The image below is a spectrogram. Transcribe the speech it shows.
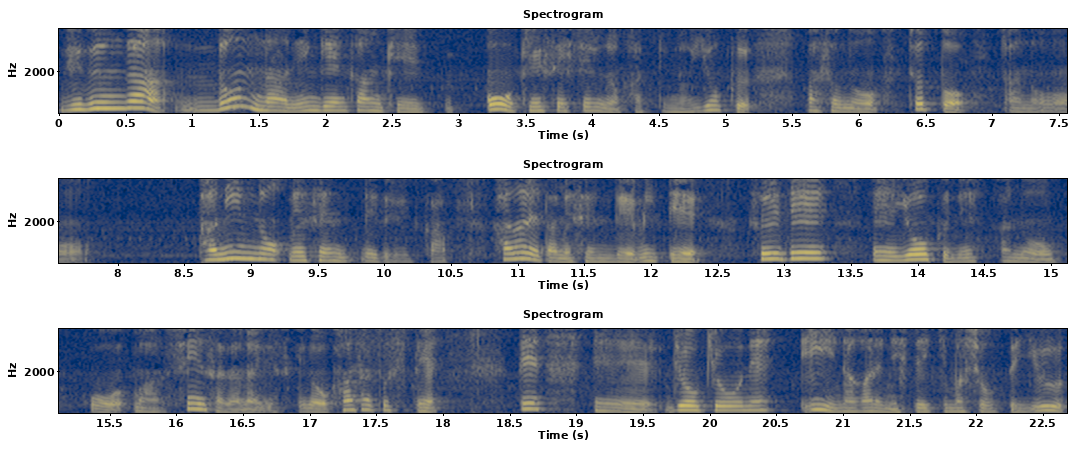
自分がどんな人間関係を形成しているのかっていうのをよく、まあ、そのちょっとあの他人の目線でというか離れた目線で見てそれで、えー、よくねあのこう、まあ、審査じゃないですけど観察してで、えー、状況をねいい流れにしていきましょうっていう、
